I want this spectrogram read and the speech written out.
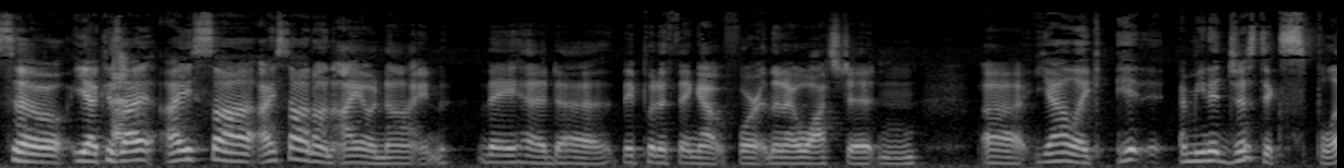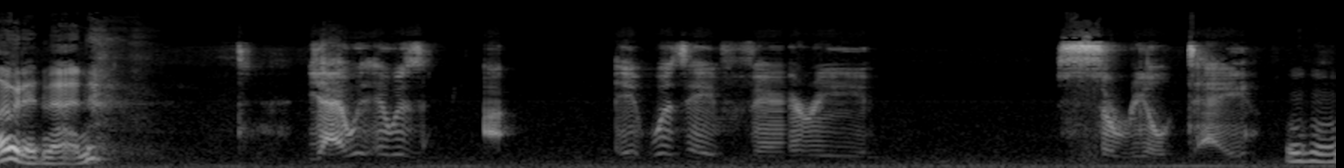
So yeah, because I, I saw I saw it on IO9. They had uh, they put a thing out for it, and then I watched it, and uh, yeah, like it. I mean, it just exploded, man. Yeah, it was. It was, uh, it was a very surreal day. Mm-hmm.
